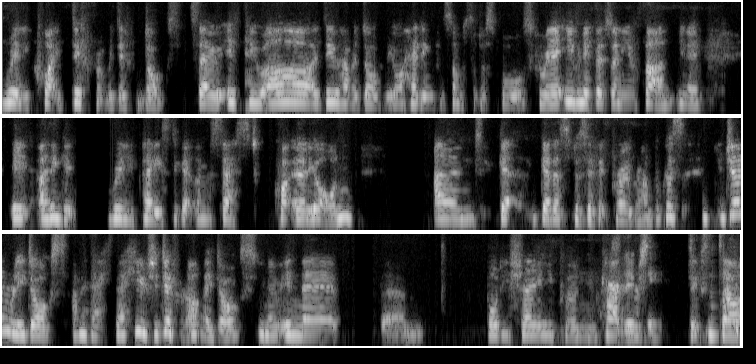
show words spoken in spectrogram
really quite different with different dogs. So if you are do have a dog that you're heading for some sort of sports career, even if it's only in fun, you know, it, I think it really pays to get them assessed quite early on and get get a specific program because generally dogs, I mean, they're, they're hugely different, aren't they? Dogs, you know, in their um, body shape and characteristics and so on.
